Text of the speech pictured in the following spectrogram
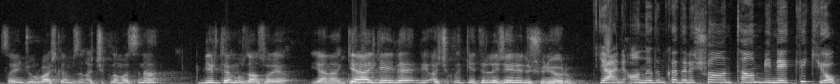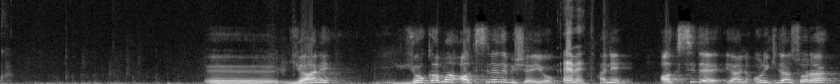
Sayın Cumhurbaşkanımızın açıklamasına 1 Temmuz'dan sonra yani genelgeyle bir açıklık getirileceğini düşünüyorum. Yani anladığım kadarıyla şu an tam bir netlik yok. Ee, yani yok ama aksine de bir şey yok. Evet. Hani aksi de yani 12'den sonra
